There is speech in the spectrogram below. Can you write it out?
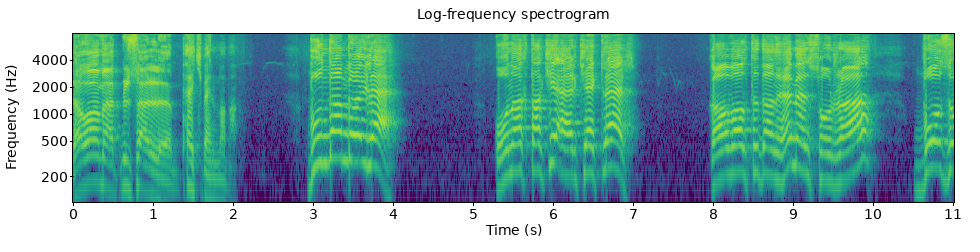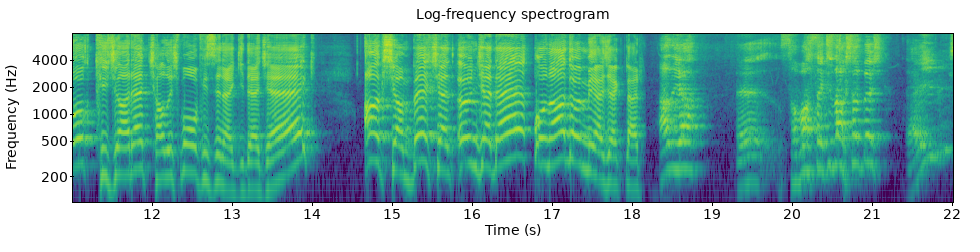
Devam et Müsellim. Peki benim babam. Bundan böyle konaktaki erkekler kahvaltıdan hemen sonra Bozok Ticaret Çalışma Ofisi'ne gidecek. Akşam beşten önce de konağa dönmeyecekler. Hadi ya. Ee, sabah sekiz, akşam beş. İyiymiş.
